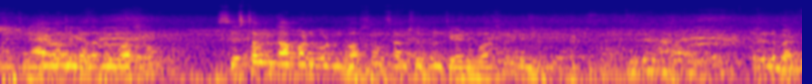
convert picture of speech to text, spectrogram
మంచి న్యాయవాదులు ఎదగడం కోసం సిస్టమ్ని కాపాడుకోవడం కోసం సంసిద్ధం చేయడం కోసం పెట్టింది మేడం.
